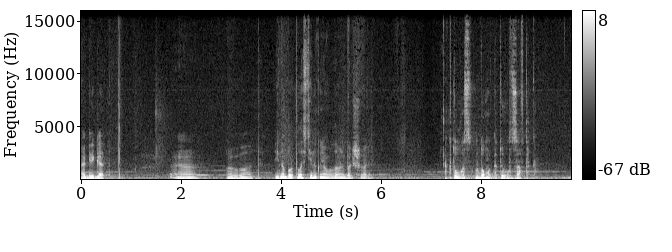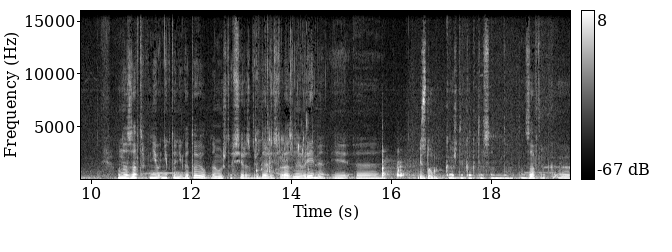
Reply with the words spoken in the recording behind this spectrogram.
агрегат. Э, вот. И набор пластинок у него был довольно большой. А кто у вас дома готовил завтрак? У нас завтрак не, никто не готовил, потому что все разбредались в разное время. И, э, Из дома? Каждый как-то сам, да. Завтрак э,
